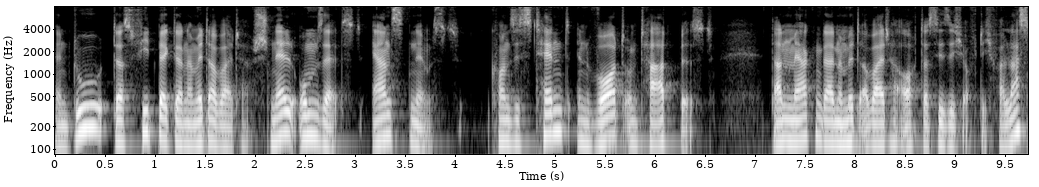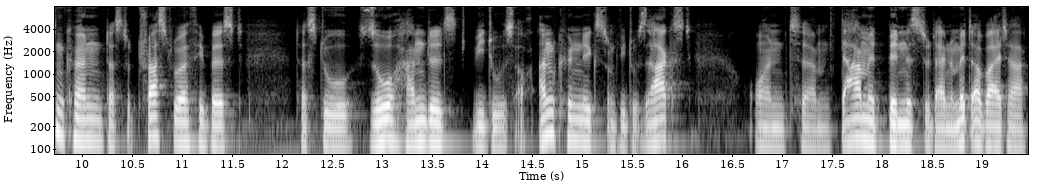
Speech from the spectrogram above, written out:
wenn du das Feedback deiner Mitarbeiter schnell umsetzt, ernst nimmst, konsistent in Wort und Tat bist, dann merken deine Mitarbeiter auch, dass sie sich auf dich verlassen können, dass du trustworthy bist, dass du so handelst, wie du es auch ankündigst und wie du sagst. Und ähm, damit bindest du deine Mitarbeiter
